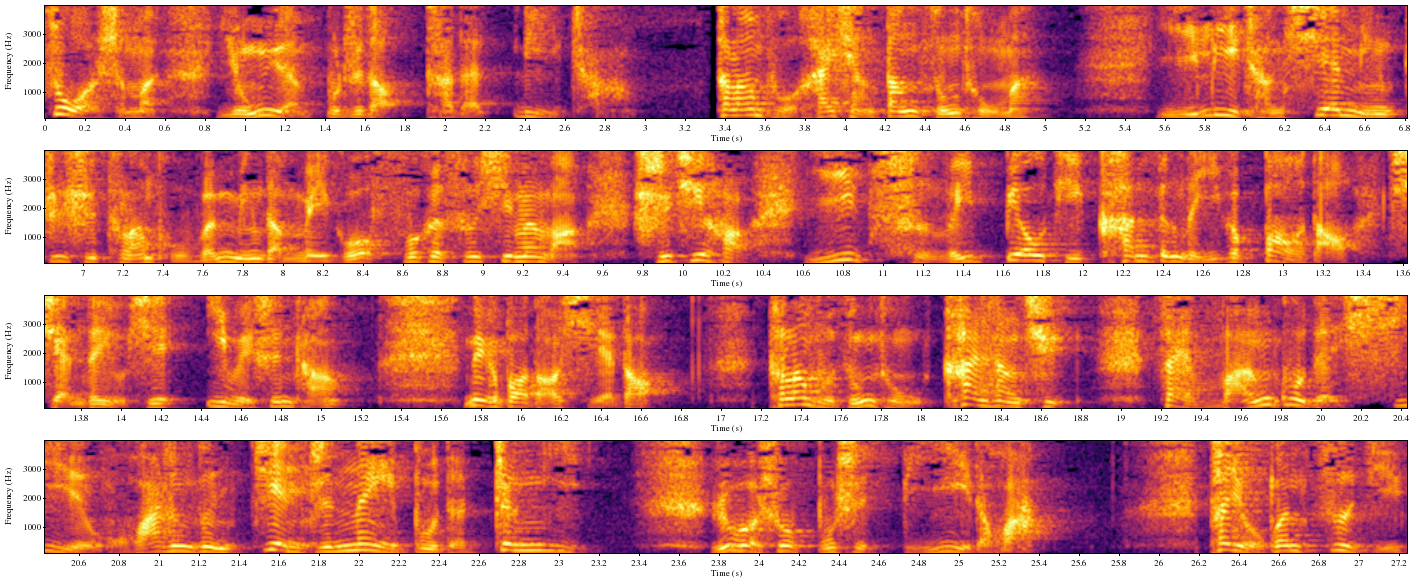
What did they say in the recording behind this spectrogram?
做什么，永远不知道他的立场。特朗普还想当总统吗？以立场鲜明支持特朗普闻名的美国福克斯新闻网十七号以此为标题刊登的一个报道显得有些意味深长。那个报道写道：“特朗普总统看上去在顽固地吸引华盛顿建制内部的争议，如果说不是敌意的话。”他有关自己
